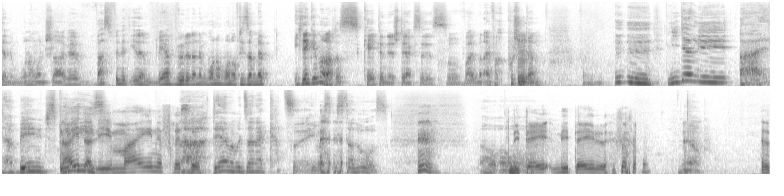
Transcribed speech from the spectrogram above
dann im One-on-One schlage. Was findet ihr denn? Wer würde dann im One-on-One auf dieser Map? Ich denke immer noch, dass Caitlyn der stärkste ist, so, weil man einfach pushen Mhm. kann. Von äh, äh, Niederli, alter Bench, please. Niederli, meine Fresse. Ah, der immer mit seiner Katze, ey, was ist da los? Oh, oh, oh. Nidale. Nidale. Ja. Also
